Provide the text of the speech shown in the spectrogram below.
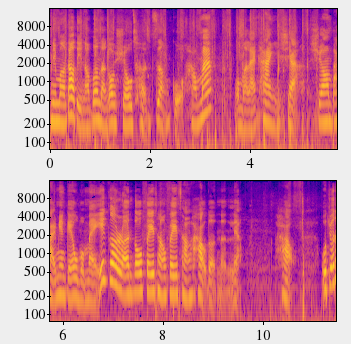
你们到底能不能够修成正果，好吗？我们来看一下，希望牌面给我们每一个人都非常非常好的能量。好。我觉得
